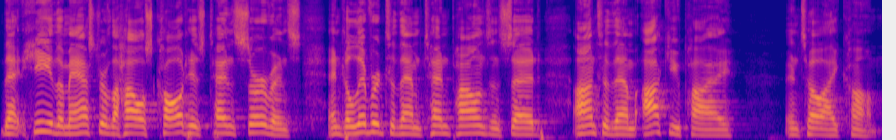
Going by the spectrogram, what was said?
that he, the master of the house, called his ten servants and delivered to them ten pounds and said unto them, Occupy until I come.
